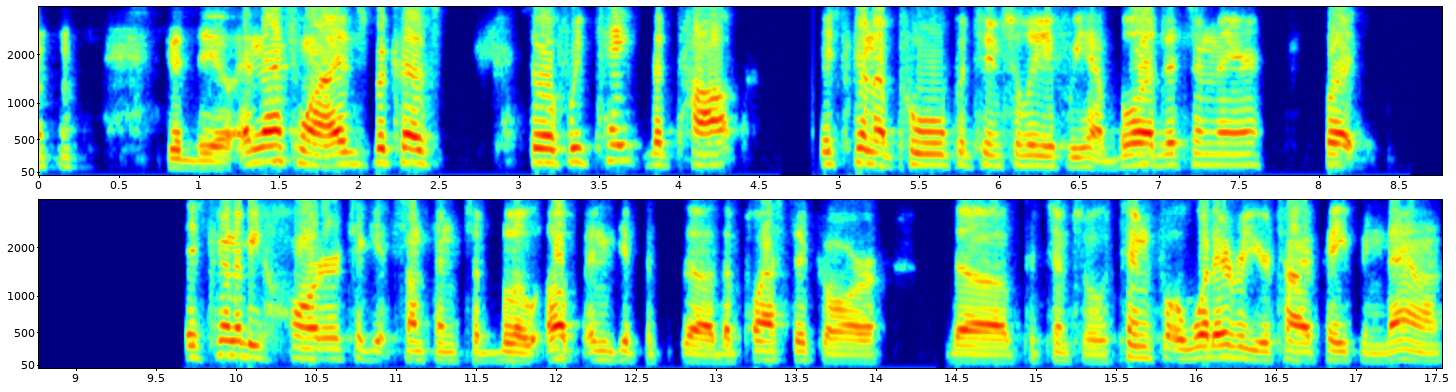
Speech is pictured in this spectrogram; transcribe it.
Good deal. And that's why it's because so if we tape the top, it's going to pool potentially if we have blood that's in there. But it's going to be harder to get something to blow up and get the, uh, the plastic or the potential tinfoil, whatever you're tie taping down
